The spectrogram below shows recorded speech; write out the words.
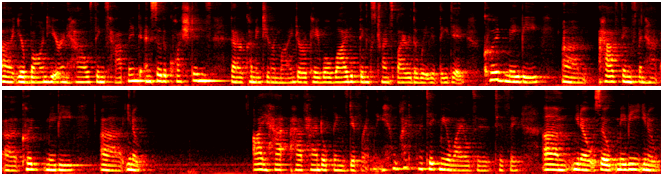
uh, your bond here and how things happened and so the questions that are coming to your mind are okay well why did things transpire the way that they did could maybe um, have things been ha- uh, could maybe uh, you know I ha- have handled things differently. Why did that take me a while to, to say? Um, you know, so maybe, you know,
